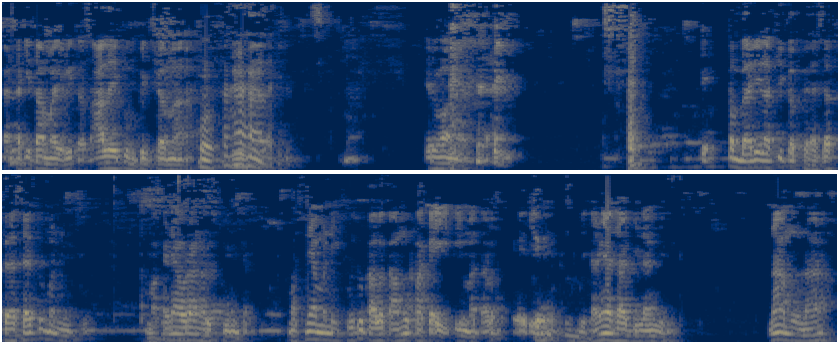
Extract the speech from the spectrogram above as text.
Karena kita mayoritas alaikum bil jamaah. Irwan. Kembali lagi ke bahasa, bahasa itu menipu. Makanya orang harus pintar. Maksudnya menipu itu kalau kamu pakai itimat apa? Misalnya saya bilang gini. Namuna,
